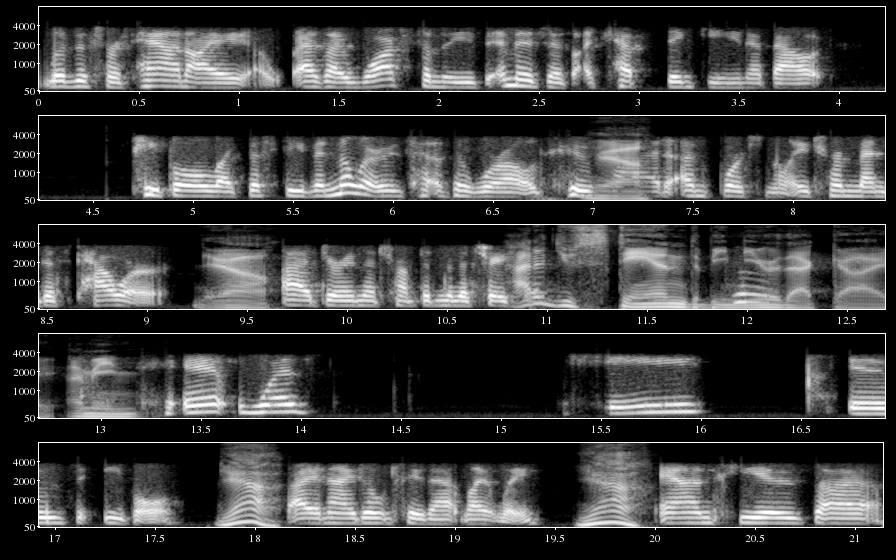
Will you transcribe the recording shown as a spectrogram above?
lived this firsthand. I, as I watched some of these images, I kept thinking about people like the Stephen Millers of the world who yeah. had unfortunately tremendous power yeah. Uh, during the Trump administration. How did you stand to be near that guy? I mean, it was he is evil. Yeah, and I don't say that lightly. Yeah, and he is uh,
